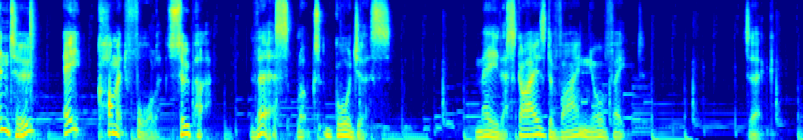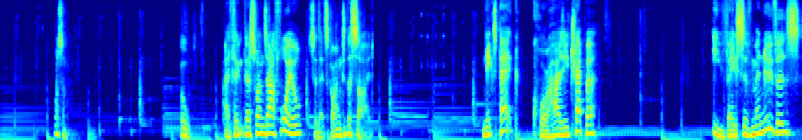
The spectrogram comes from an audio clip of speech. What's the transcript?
into a Comet Fall Super. This looks gorgeous. May the skies divine your fate. Sick. Awesome. Oh, I think this one's our foil, so that's going to the side. Next pack, Korhazi Trapper. Evasive Maneuvers.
